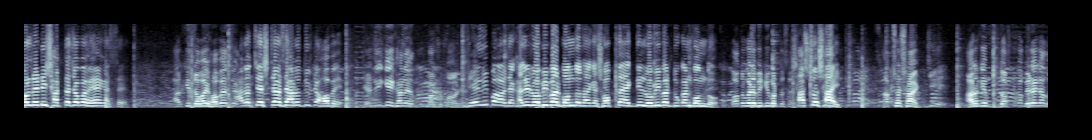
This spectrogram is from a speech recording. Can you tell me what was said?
অলরেডি সাতটা জবাই হয়ে গেছে। আর কি জবাই হবে? আরও চেষ্টা আছে আরও দুইটা হবে। ডেলি কি এখানে মাংস পাওয়া যায়? ডেলি পাওয়া যায় খালি রবিবার বন্ধ থাকে সপ্তাহে একদিন রবিবার দোকান বন্ধ। কত করে বিক্রি করতেছে? সাতশো ষাট। সাতশো ষাট? জি। আরও কি দশ টাকা বেড়ে গেল?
